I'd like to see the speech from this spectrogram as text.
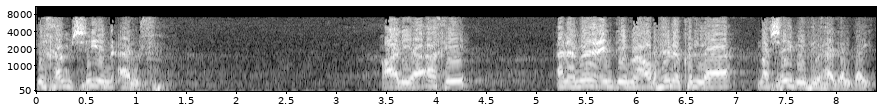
بخمسين ألف. قال يا أخي أنا ما عندي ما أرهنك إلا نصيبي في هذا البيت.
